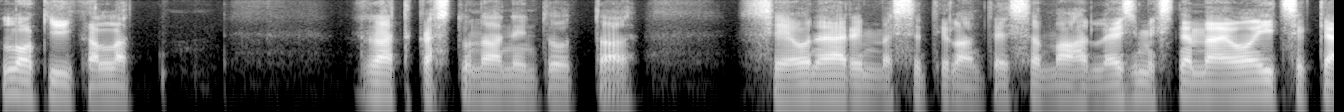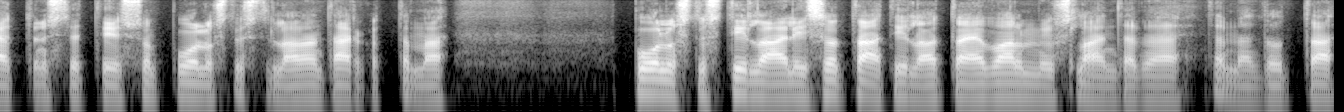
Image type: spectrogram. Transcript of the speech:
logiikalla ratkaistuna, niin tuota, se on äärimmäisessä tilanteessa mahdollinen. Esimerkiksi nämä on itse käyttänyt sitä, että jos on puolustustilan tarkoittama puolustustila, eli sotatila tai valmiuslain tämä, tämä tota,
